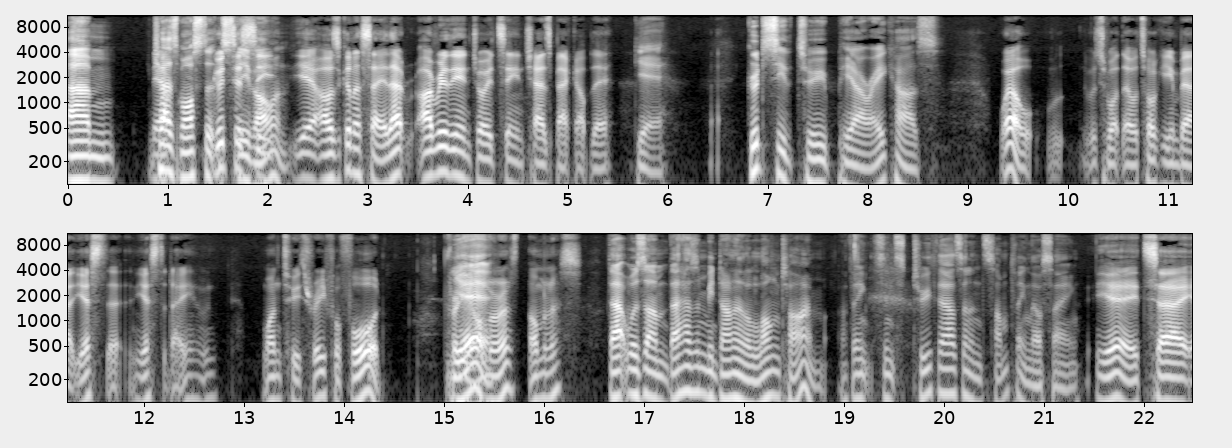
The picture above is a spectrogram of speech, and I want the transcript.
Um, Now, Chaz Mostert, good and to Steve see. Owen. Yeah, I was gonna say that. I really enjoyed seeing Chaz back up there. Yeah, good to see the two PRA cars. Well, was what they were talking about yesterday. Yesterday, one, two, three for Ford. Pretty Yeah. ominous. ominous. That was um that hasn't been done in a long time. I think since two thousand and something. They were saying. Yeah, it's uh,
